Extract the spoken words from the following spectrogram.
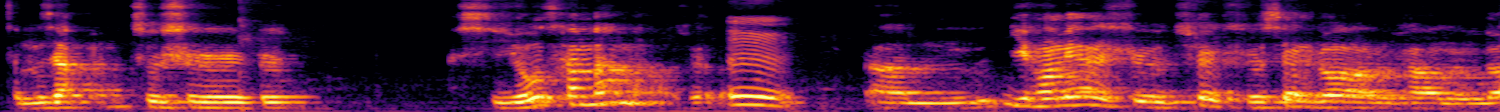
怎么讲，就是喜忧参半吧。我觉得，嗯嗯，一方面是确实现状，你看我们的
